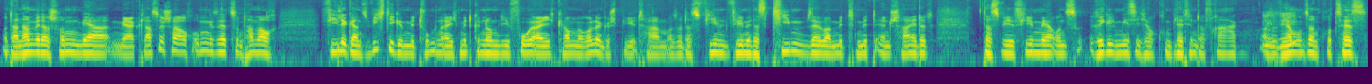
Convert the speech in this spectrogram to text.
Und dann haben wir das schon mehr, mehr klassischer auch umgesetzt und haben auch viele ganz wichtige Methoden eigentlich mitgenommen, die vorher eigentlich kaum eine Rolle gespielt haben. Also dass viel, viel mehr das Team selber mit, mit entscheidet, dass wir viel mehr uns regelmäßig auch komplett hinterfragen. Also mhm. wir haben unseren Prozess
